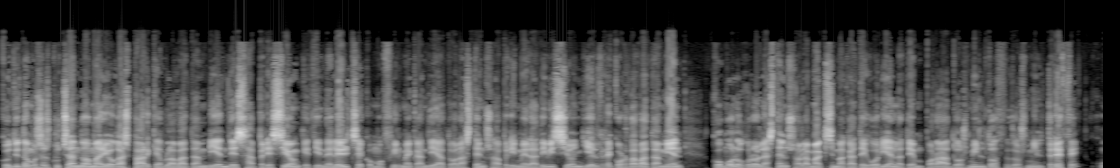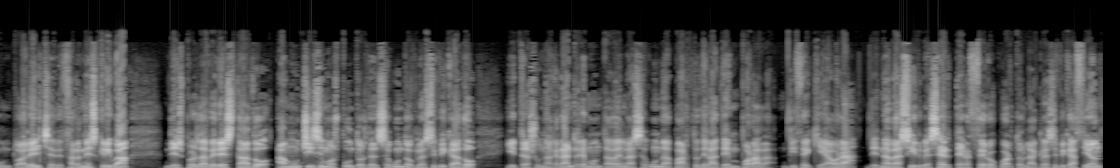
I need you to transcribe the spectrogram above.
Continuamos escuchando a Mario Gaspar, que hablaba también de esa presión que tiene el Elche como firme candidato al ascenso a Primera División, y él recordaba también cómo logró el ascenso a la máxima categoría en la temporada 2012-2013, junto al Elche de Fran Escriba, después de haber estado a muchísimos puntos del segundo clasificado y tras una gran remontada en la segunda parte de la temporada. Dice que ahora de nada sirve ser tercero o cuarto en la clasificación,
